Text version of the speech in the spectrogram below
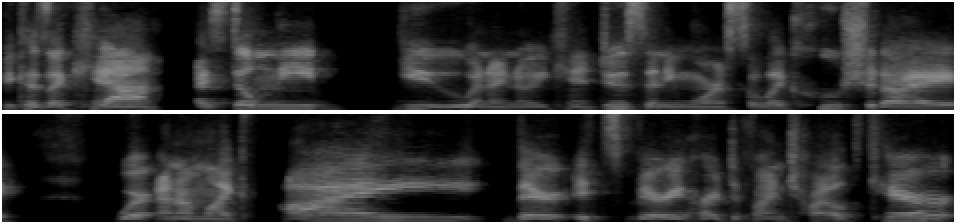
because i can't yeah. i still need you and i know you can't do this anymore. So like who should i where and i'm like i there it's very hard to find childcare.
